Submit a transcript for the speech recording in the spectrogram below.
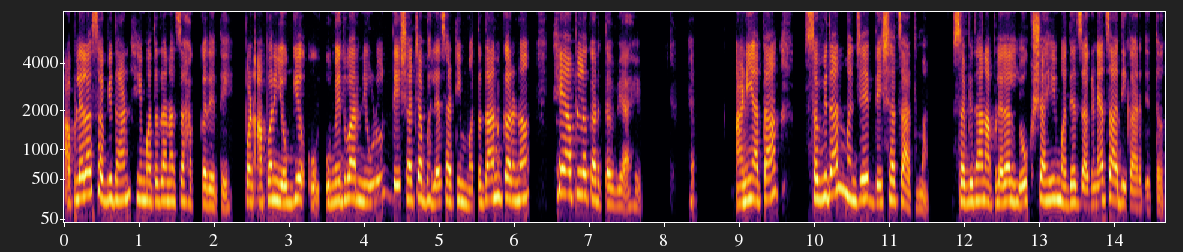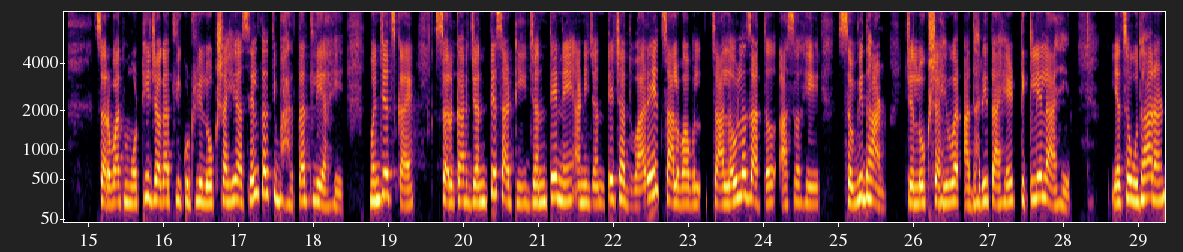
आपल्याला संविधान हे मतदानाचा हक्क देते. पण आपण योग्य उमेदवार निवडून देशाच्या भल्यासाठी मतदान करणं हे आपलं कर्तव्य आहे. आणि आता संविधान म्हणजे देशाचा आत्मा. संविधान आपल्याला लोकशाहीमध्ये जगण्याचा अधिकार देतं. सर्वात मोठी जगातली कुठली लोकशाही असेल तर ती भारतातली आहे. म्हणजेच काय? सरकार जनतेसाठी जनतेने आणि जनतेच्या द्वारे चालवावं चालवलं जातं असं हे संविधान जे लोकशाहीवर आधारित आहे टिकलेलं आहे. याचं उदाहरण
